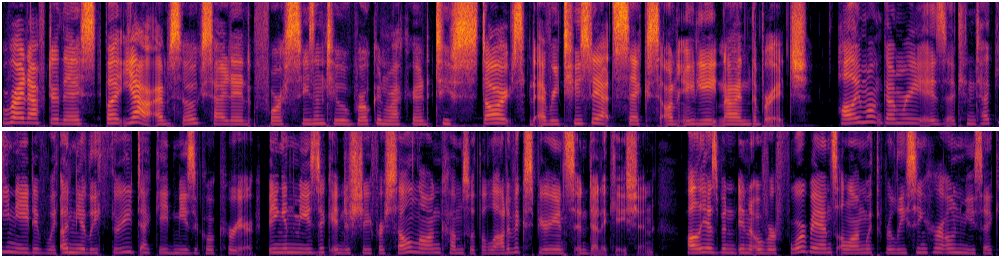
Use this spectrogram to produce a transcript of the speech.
right after this. But yeah, I'm so excited for season two of Broken Record to start every Tuesday at 6 on 88.9 The Bridge. Holly Montgomery is a Kentucky native with a nearly three decade musical career. Being in the music industry for so long comes with a lot of experience and dedication. Holly has been in over four bands along with releasing her own music,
